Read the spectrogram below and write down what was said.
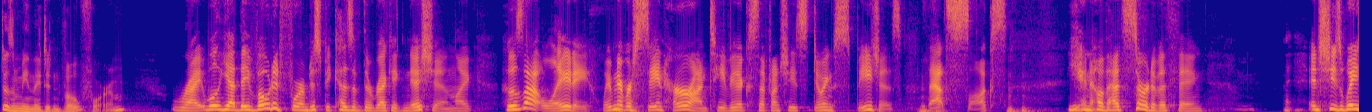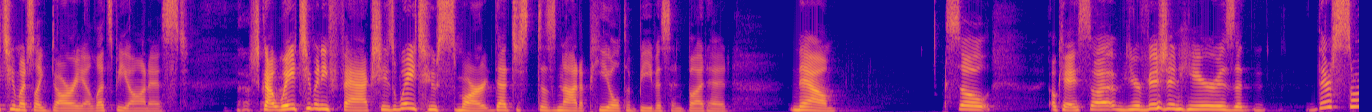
Doesn't mean they didn't vote for him. Right. Well, yeah, they voted for him just because of the recognition. Like, who's that lady? We've never seen her on TV except when she's doing speeches. That sucks. you know, that's sort of a thing. And she's way too much like Daria, let's be honest. She's got way too many facts. She's way too smart. That just does not appeal to Beavis and Butthead. Now, so, okay, so your vision here is that they're sort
